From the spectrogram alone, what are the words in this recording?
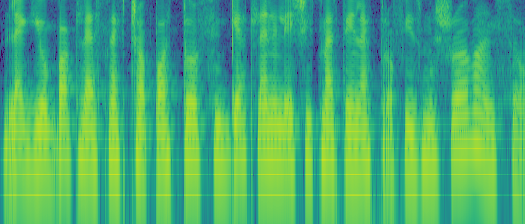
legjobbak lesznek csapattól függetlenül, és itt már tényleg profizmusról van szó?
